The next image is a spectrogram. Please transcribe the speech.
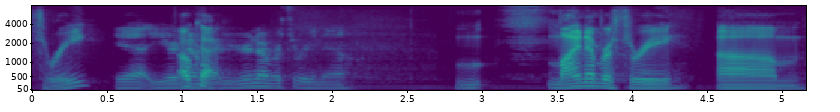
three? yeah you're Okay. number, you're number three now My number three, um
